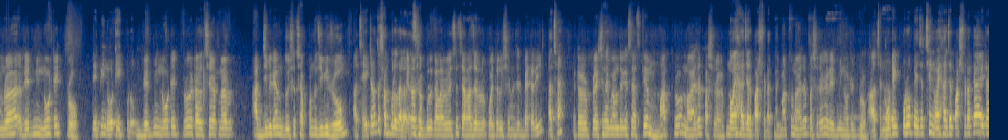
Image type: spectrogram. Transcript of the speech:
আমরা Redmi Note 8 Pro Redmi Note 8 Pro Redmi Note 8 Pro এটা হচ্ছে আপনার আট জিবি র্যাম দুইশো ছাপ্পান্ন জিবি রোম আচ্ছা এটারও তো সবগুলো কালার এটা সবগুলো কালার রয়েছে চার হাজার পঁয়তাল্লিশ এমএচের ব্যাটারি আচ্ছা। এটার প্রাইস থাকবে আমাদের কাছে আজকে মাত্র নয় হাজার পাঁচশো টাকা। নয় হাজার পাঁচশো টাকা। জি, মাত্র নয় হাজার পাঁচশো টাকা রেডমি নোট এইট প্রো আচ্ছা নোট এইট প্রো পেয়ে যাচ্ছে নয় হাজার পাঁচশো টাকা। এটা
